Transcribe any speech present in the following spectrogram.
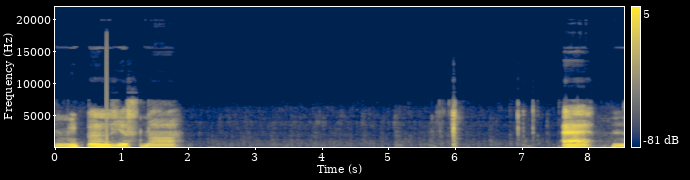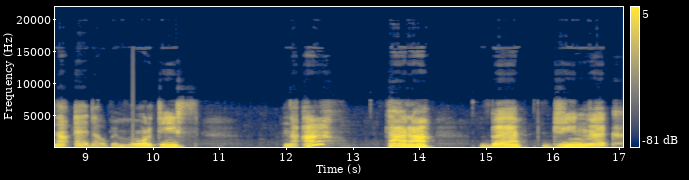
Mipel jest na. E. Na E dałbym. Mortis. Na A. Tara. B. Ginek.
